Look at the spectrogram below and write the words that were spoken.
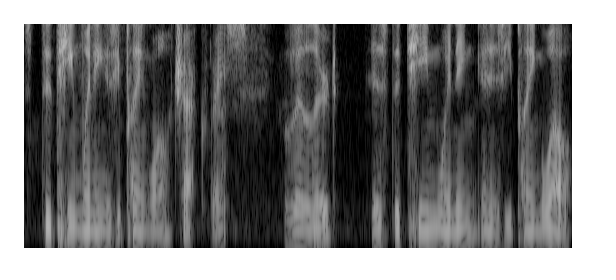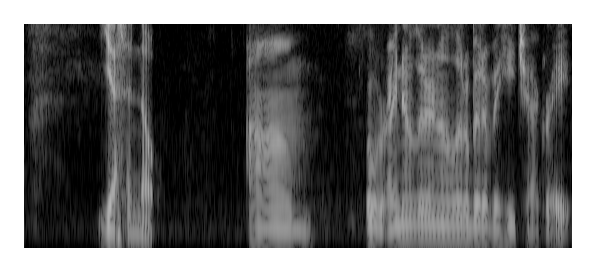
is The team winning. Is he playing well? Check. Right. Yes. Lillard is the team winning and is he playing well? Yes and no. Um, oh, they're in a little bit of a heat check, right?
